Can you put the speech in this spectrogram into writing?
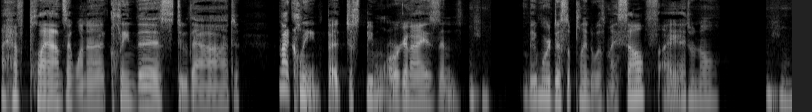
I have plans. I want to clean this, do that. Not clean, but just be more organized and mm-hmm. be more disciplined with myself. I I don't know. Mm-hmm.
